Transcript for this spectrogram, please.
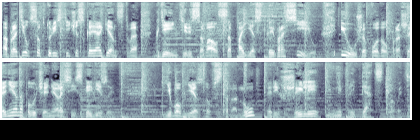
обратился в туристическое агентство, где интересовался поездкой в Россию и уже подал прошение на получение российской визы. Его въезду в страну решили не препятствовать.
